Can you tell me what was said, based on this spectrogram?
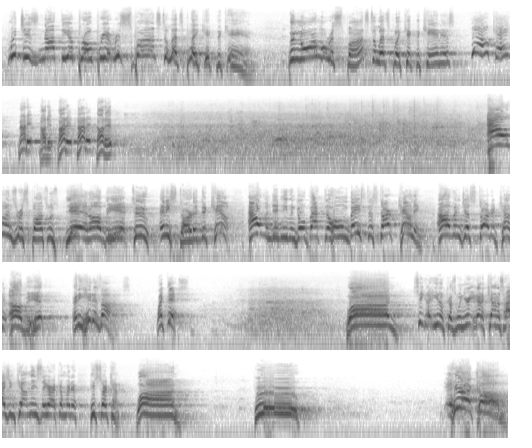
Which is not the appropriate response to let's play kick the can. The normal response to let's play kick the can is, yeah, okay. Not it, not it, not it, not it, not it. Alvin's response was, yeah, and I'll be it too. And he started to count. Alvin didn't even go back to home base to start counting. Alvin just started counting, I'll be it. And he hit his eyes like this. One, See, you know, because when you're, you got to count as high as you can count, and then you say, here, I come right here. He started counting. One, two, here I come.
